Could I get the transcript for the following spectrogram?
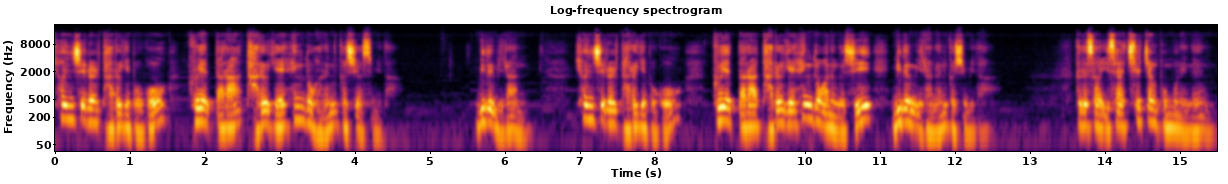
현실을 다르게 보고 그에 따라 다르게 행동하는 것이었습니다. 믿음이란 현실을 다르게 보고 그에 따라 다르게 행동하는 것이 믿음이라는 것입니다. 그래서 이사야 7장 본문에는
